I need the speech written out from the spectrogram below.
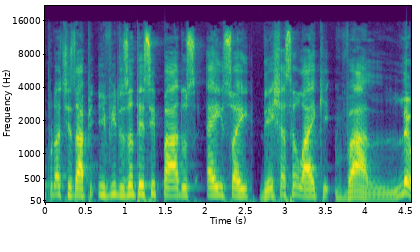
grupo do WhatsApp e vídeos antecipados. É isso aí. Deixa seu like. Valeu!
